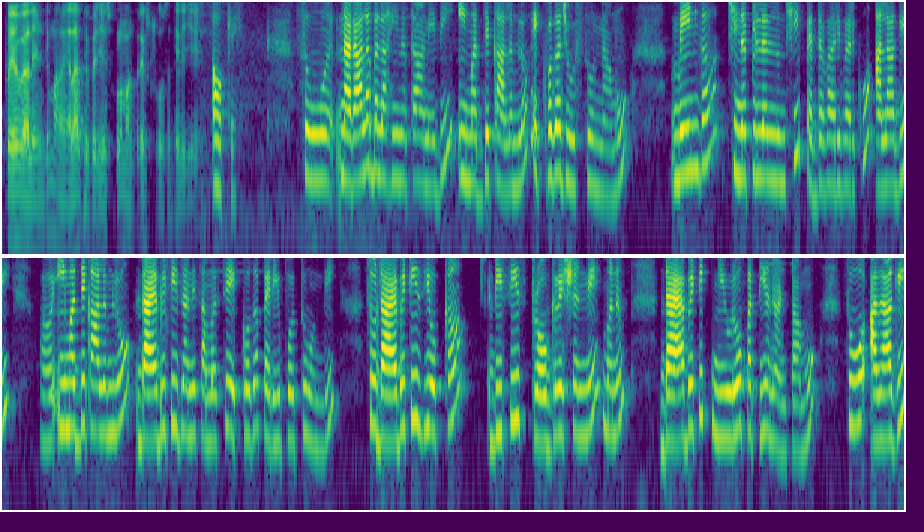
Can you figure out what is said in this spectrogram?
ఉపయోగాలు ఏంటి మనం ఎలా ప్రిపేర్ చేసుకోవాలో మన ప్రేక్షకుల కోసం తెలియజేయండి. ఓకే. సో నరాల బలహీనత అనేది ఈ మధ్య కాలంలో ఎక్కువగా చూస్తూ ఉన్నాము. మెయిన్గా చిన్నపిల్లల నుంచి పెద్దవారి వరకు అలాగే ఈ మధ్య కాలంలో డయాబెటీస్ అనే సమస్య ఎక్కువగా పెరిగిపోతూ ఉంది. సో డయాబెటీస్ యొక్క డిసీజ్ ప్రోగ్రెషన్నే మనం డయాబెటిక్ న్యూరోపతి అని అంటాము. సో అలాగే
